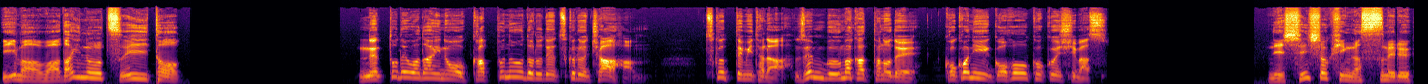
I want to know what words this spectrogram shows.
今話題のツイート。ネットで話題のカップヌードルで作るチャーハン。作ってみたら全部うまかったので、ここにご報告します。日清食品が勧める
